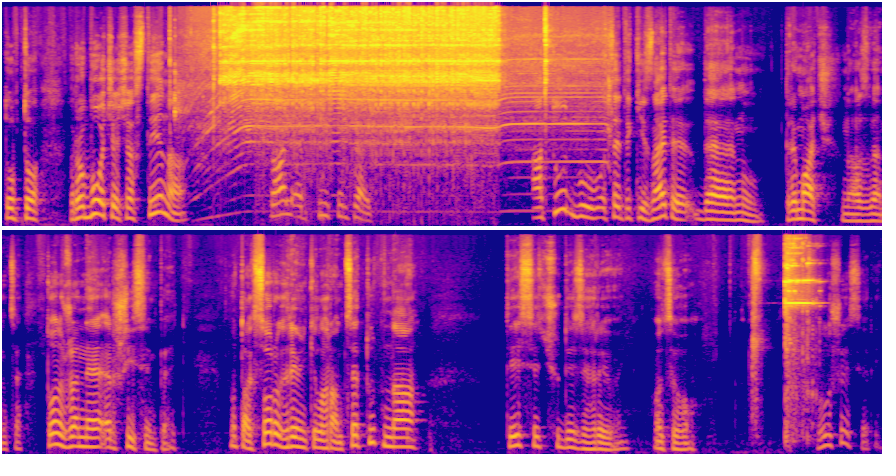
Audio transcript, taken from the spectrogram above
Тобто робоча частина сталь R675. А тут був оцей такий, знаєте, де ну, тримач назвемо це, то вже не R675. Ну так, 40 гривень кілограм. Це тут на тисячу десь гривень. Оцього. Глуши сирий.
